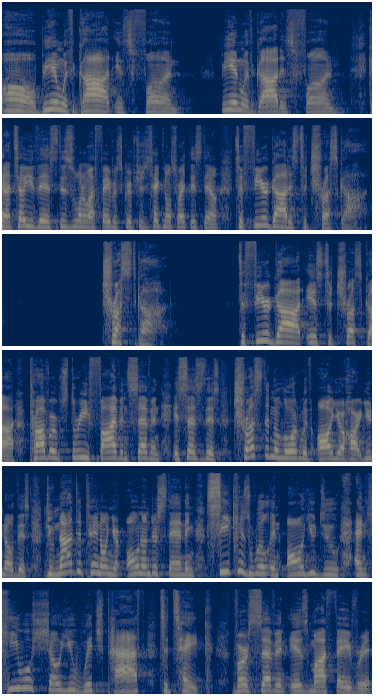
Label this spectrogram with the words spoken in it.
Oh, being with God is fun. Being with God is fun. Can I tell you this? This is one of my favorite scriptures. Take notes, write this down. To fear God is to trust God. Trust God. To fear God is to trust God. Proverbs 3, 5, and 7, it says this Trust in the Lord with all your heart. You know this. Do not depend on your own understanding. Seek his will in all you do, and he will show you which path to take. Verse 7 is my favorite.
